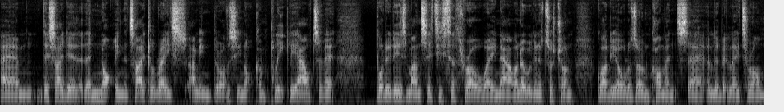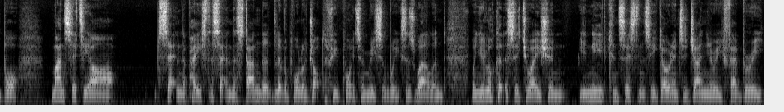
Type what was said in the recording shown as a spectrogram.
Um, this idea that they're not in the title race, I mean, they're obviously not completely out of it, but it is Man City's to throw away now. I know we're going to touch on Guardiola's own comments uh, a little bit later on, but Man City are setting the pace, they're setting the standard. Liverpool have dropped a few points in recent weeks as well. And when you look at the situation, you need consistency going into January, February,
